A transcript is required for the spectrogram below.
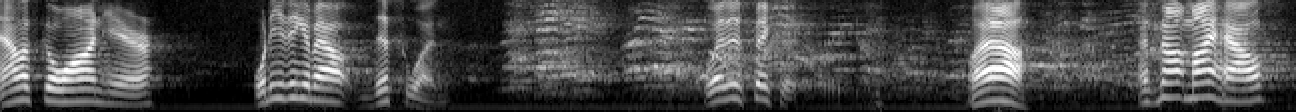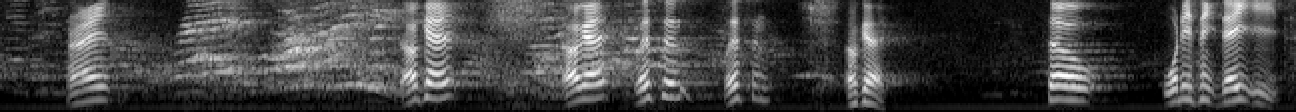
now let's go on here. What do you think about this one? What is this picture? Wow. That's not my house, right? Okay. Okay. Listen. Listen. Okay. So, what do you think they eat?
